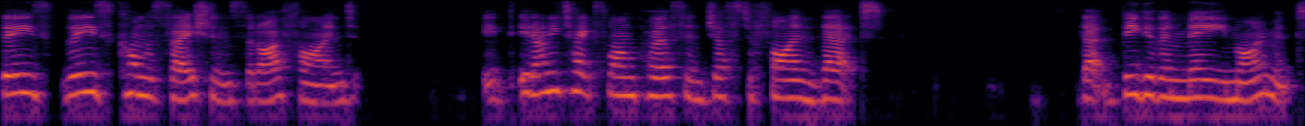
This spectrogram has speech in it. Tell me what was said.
These these conversations that I find, it, it only takes one person just to find that that bigger than me moment.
